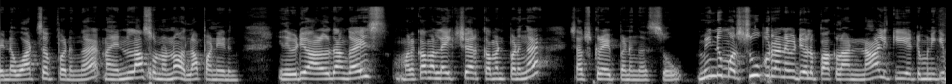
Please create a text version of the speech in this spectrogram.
என்னை வாட்ஸ்அப் பண்ணுங்கள் நான் என்னெல்லாம் சொன்னனோ அதெல்லாம் பண்ணிடுங்க. இந்த வீடியோ அவ்வளோதான் கைஸ் மறக்காமல் லைக் ஷேர் கமெண்ட் பண்ணுங்கள் சப்ஸ்கிரைப் பண்ணுங்கள் ஸோ மீண்டும் ஒரு சூப்பரான வீடியோவில் பார்க்கலாம். நாளைக்கு எட்டு மணிக்கு.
